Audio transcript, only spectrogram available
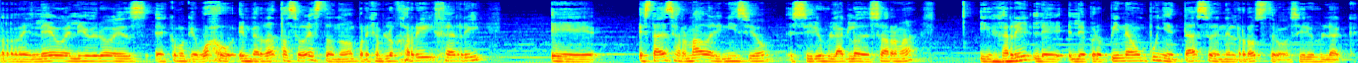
releo el libro es, es como que, wow, en verdad pasó esto, ¿no? Por ejemplo, Harry, Harry eh, está desarmado al inicio, Sirius Black lo desarma, y Harry le, le propina un puñetazo en el rostro a Sirius Black.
